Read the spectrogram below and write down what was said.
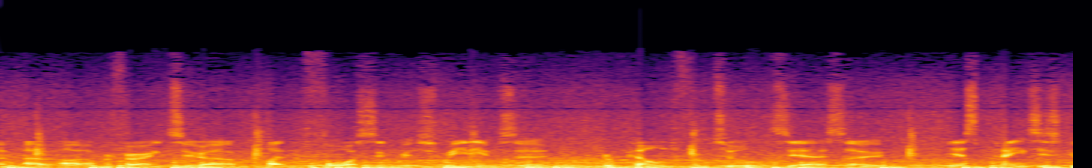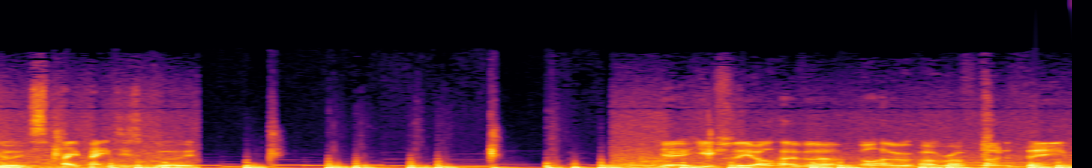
I'm, I'm referring to um, like the force in which mediums are propelled from tools. Yeah. So yes, paint is good. Spray paint is good. Yeah. Usually I'll have a I'll have a, rough kind of theme.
